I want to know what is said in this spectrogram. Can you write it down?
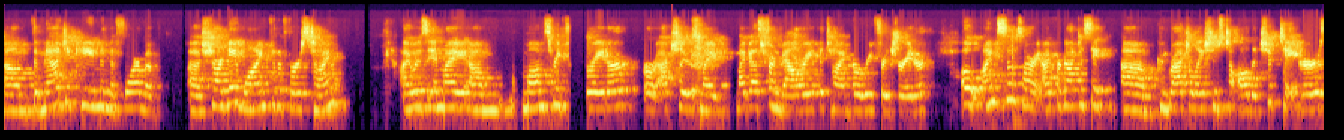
um, the magic came in the form of uh, Chardonnay wine for the first time. I was in my um, mom's refrigerator, or actually, it was my, my best friend Valerie at the time, her refrigerator. Oh, I'm so sorry. I forgot to say um, congratulations to all the chip takers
